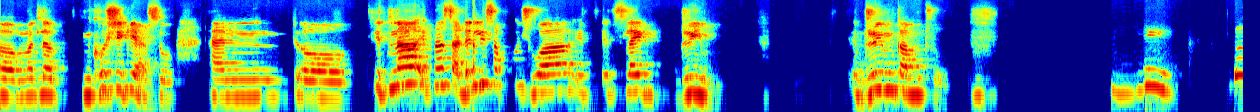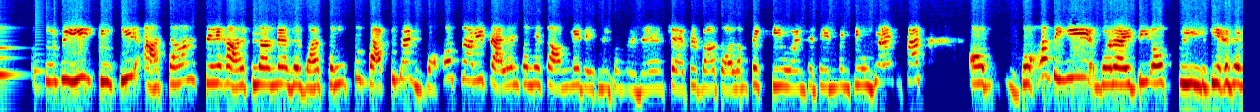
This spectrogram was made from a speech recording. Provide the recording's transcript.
मतलब खुशी के आँसू। एंड इतना इतना सडनली सब कुछ हुआ it's like dream dream come true जी। तो भी क्योंकि आसाम से हाल फ़िलहाल में अगर बात करूँ तो बैक टू बैक बहुत सारे टैलेंट हमें सामने देखने को मिल रहे हैं चाहे फिर बात ओलंपिक की हो एंटरटेनमेंट की हो या इनफैक्ट अब बहुत ही वैरायटी ऑफ़ फ़ील्ड की अगर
